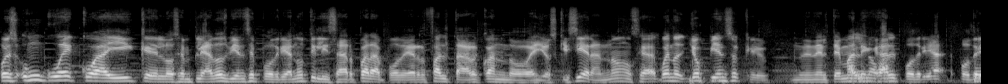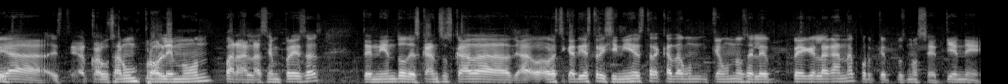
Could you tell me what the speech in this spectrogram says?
pues un hueco ahí que los empleados bien se podrían utilizar para poder faltar cuando ellos quisieran, ¿no? O sea, bueno, yo pienso que en el tema legal podría, podría este, causar un problemón para las empresas teniendo descansos cada, ahora sí que a diestra y siniestra, cada uno que uno se le pegue la gana, porque pues no sé, tiene,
